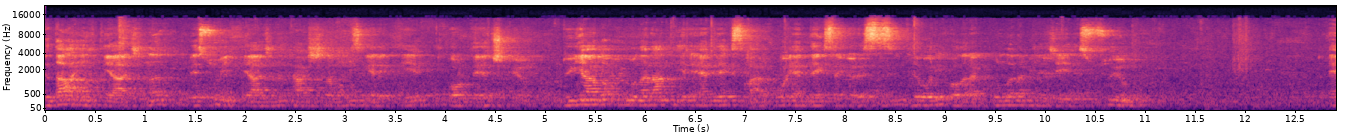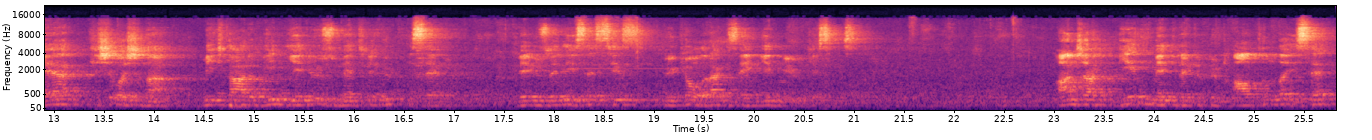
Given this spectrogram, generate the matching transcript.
gıda ihtiyacını ve su ihtiyacını karşılamamız gerektiği ortaya çıkıyor. Dünyada uygulanan bir endeks var. Bu endekse göre sizin teorik olarak kullanabileceğiniz suyun eğer kişi başına miktarı 1700 metreküp ise ve üzeri ise siz ülke olarak zengin bir ülkesiniz. Ancak 1 metreküpün altında ise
